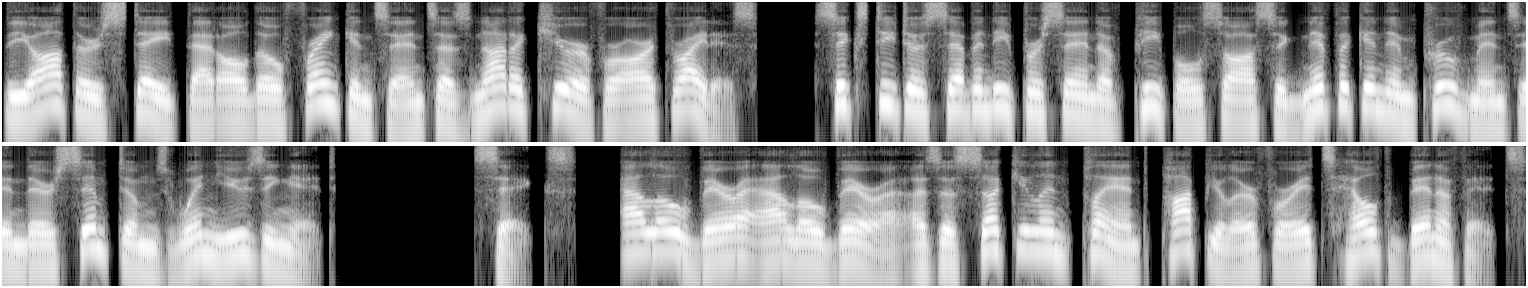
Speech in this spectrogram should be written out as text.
The authors state that although frankincense is not a cure for arthritis, 60 to 70% of people saw significant improvements in their symptoms when using it. 6. Aloe vera Aloe vera is a succulent plant popular for its health benefits.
